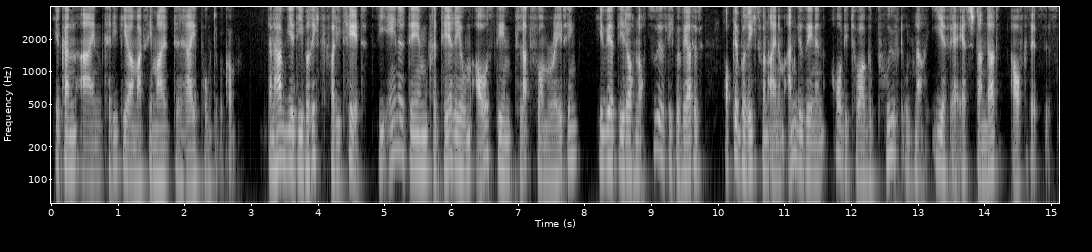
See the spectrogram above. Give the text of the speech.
Hier kann ein Kreditgeber maximal drei Punkte bekommen. Dann haben wir die Berichtsqualität. Sie ähnelt dem Kriterium aus dem Plattform-Rating. Hier wird jedoch noch zusätzlich bewertet, ob der Bericht von einem angesehenen Auditor geprüft und nach IFRS-Standard aufgesetzt ist.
